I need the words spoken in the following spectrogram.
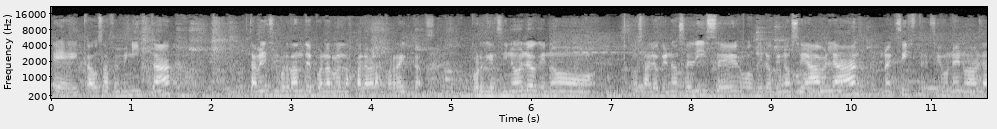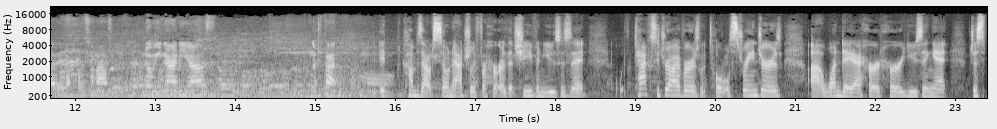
eh, causa feminista, también es importante ponerlo en las palabras correctas, porque si no lo que no o sea, lo que no se dice o de lo que no se habla no existe. Si uno no habla de las personas no binarias, no están. It comes out so naturally for her that she even uses it with taxi drivers, with total strangers. Uh, one day I heard her using it just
